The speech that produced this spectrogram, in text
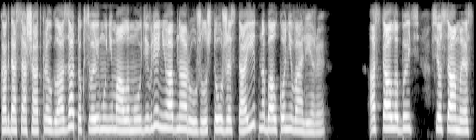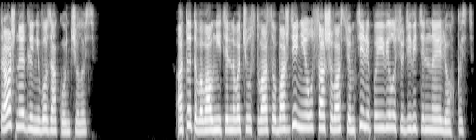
Когда Саша открыл глаза, то к своему немалому удивлению обнаружил, что уже стоит на балконе Валеры. А стало быть, все самое страшное для него закончилось. От этого волнительного чувства освобождения у Саши во всем теле появилась удивительная легкость.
